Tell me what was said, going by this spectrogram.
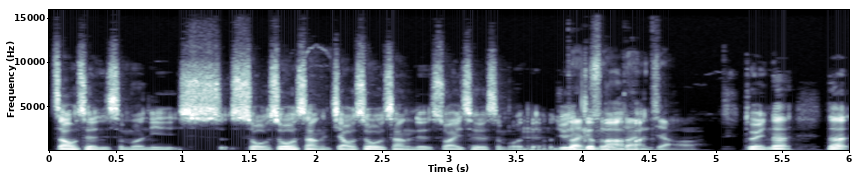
造成什么？你手手受伤、脚受伤的摔车什么的，我觉得更麻烦。对，那那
